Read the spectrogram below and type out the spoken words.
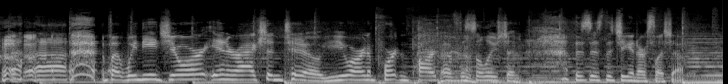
But we need your interaction too. You are an important part of the solution. This is the G and Ursula Show.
